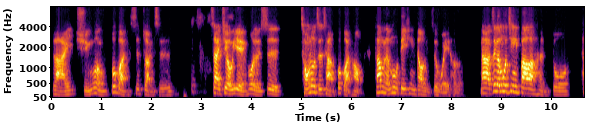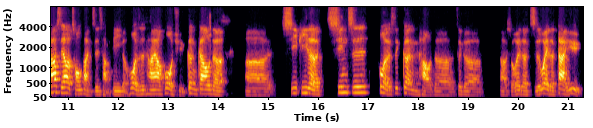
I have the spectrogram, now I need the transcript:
来询问，不管是转职、再就业，或者是重入职场，不管哈。他们的目的性到底是为何？那这个目的性包含很多，他是要重返职场第一个，或者是他要获取更高的呃 CP 的薪资，或者是更好的这个呃所谓的职位的待遇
